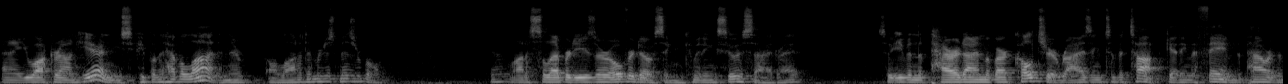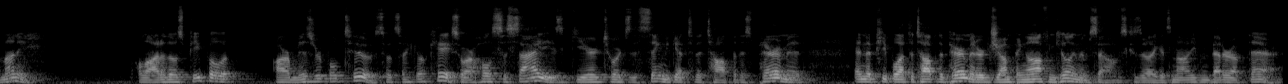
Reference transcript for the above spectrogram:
And you walk around here and you see people that have a lot, and they're, a lot of them are just miserable. Yeah, a lot of celebrities are overdosing, committing suicide, right? So even the paradigm of our culture, rising to the top, getting the fame, the power, the money, a lot of those people are miserable too. So it's like, okay, so our whole society is geared towards this thing to get to the top of this pyramid, and the people at the top of the pyramid are jumping off and killing themselves because they're like, it's not even better up there.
